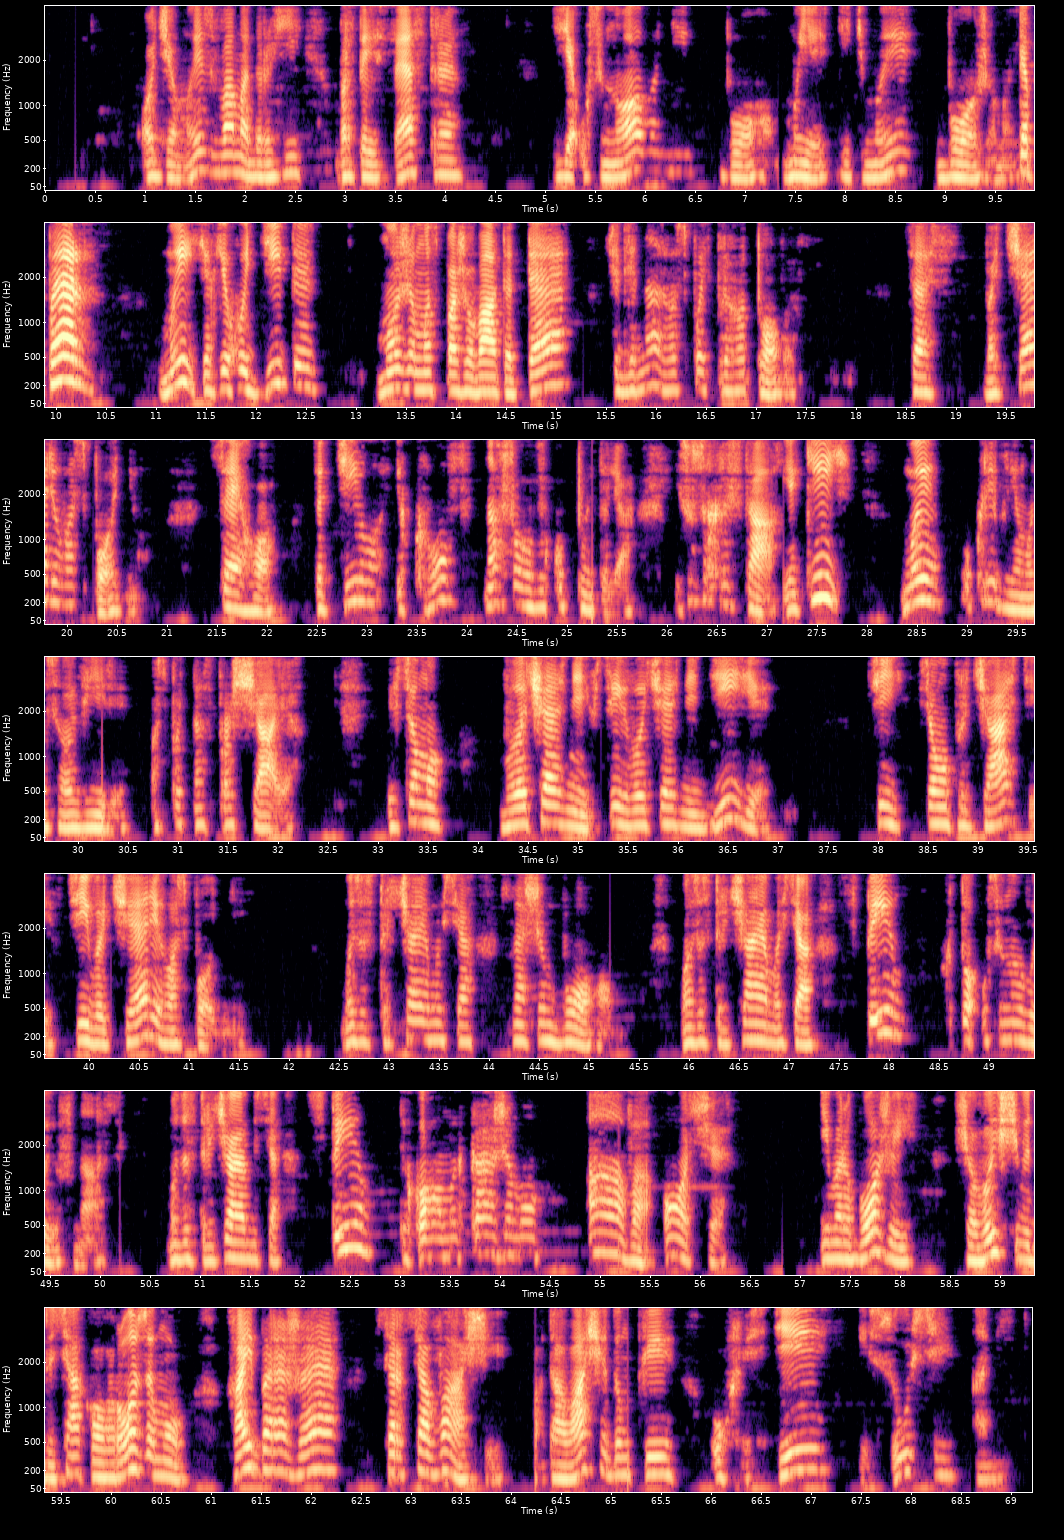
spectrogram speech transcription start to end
Отже, ми з вами, дорогі брати і сестри, є усиновлені Богом. Ми є дітьми Божими. Тепер ми, як його діти, можемо споживати те, що для нас Господь приготовив. Це вечерю Господню, це Його, це тіло і кров нашого Викупителя, Ісуса Христа, який ми укріплюємося у вірі. Господь нас прощає. І в цьому величезній, в цій величезній дії, в цій в цьому причасті, в цій вечері Господній, ми зустрічаємося з нашим Богом. Ми зустрічаємося з тим, хто усиновив нас. Ми зустрічаємося з тим, до кого ми кажемо Ава, Отче. І мир Божий, що вищий від усякого розуму, хай береже серця ваші та ваші думки у Христі Ісусі. Амінь.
